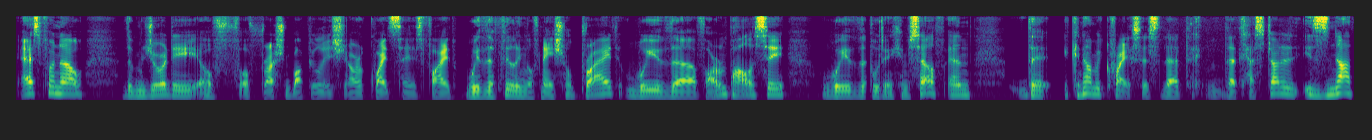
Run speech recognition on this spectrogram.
As for now, the majority of, of Russian population are quite satisfied with the feeling of national pride, with uh, foreign policy, with Putin himself, and the economic crisis that that has started is not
